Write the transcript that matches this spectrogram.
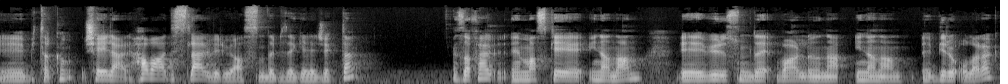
e, bir takım şeyler, havadisler veriyor aslında bize gelecekten. Zafer e, maskeye inanan, e, virüsün de varlığına inanan e, biri olarak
